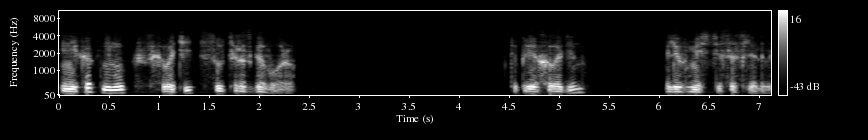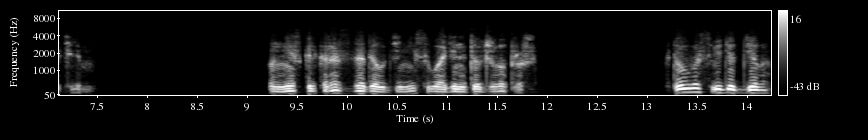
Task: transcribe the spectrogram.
и никак не мог схватить суть разговора. «Ты приехал один или вместе со следователем?» Он несколько раз задал Денисову один и тот же вопрос. «Кто у вас ведет дело?»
